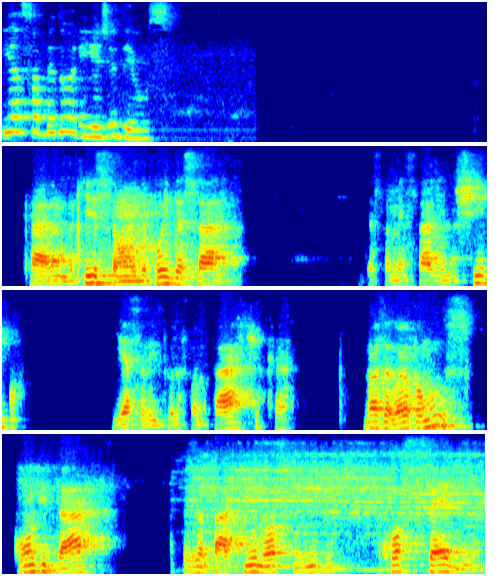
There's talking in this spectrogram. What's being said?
e a sabedoria de Deus. Caramba, que lição! Depois dessa, dessa mensagem do Chico e essa leitura fantástica, nós agora vamos convidar, apresentar aqui o nosso querido Rosélio.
